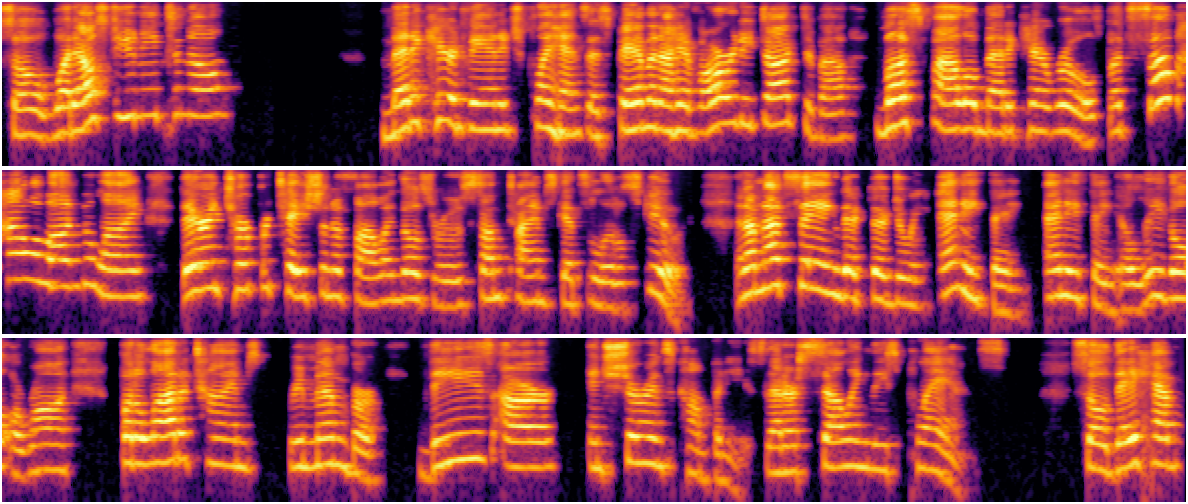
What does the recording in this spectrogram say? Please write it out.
So what else do you need to know? Medicare Advantage plans, as Pam and I have already talked about, must follow Medicare rules. But somehow along the line, their interpretation of following those rules sometimes gets a little skewed. And I'm not saying that they're doing anything, anything illegal or wrong, but a lot of times, remember, these are insurance companies that are selling these plans. So they have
